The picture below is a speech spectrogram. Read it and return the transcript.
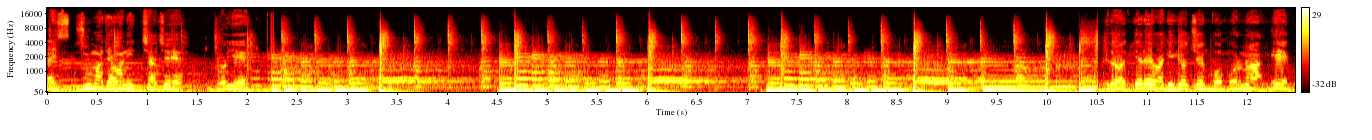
કઈ ઝૂમાં જવાની ઈચ્છા છે. જોઈએ. મિત્રો, અત્યારે વાગી ગયો છે બપોરના એક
